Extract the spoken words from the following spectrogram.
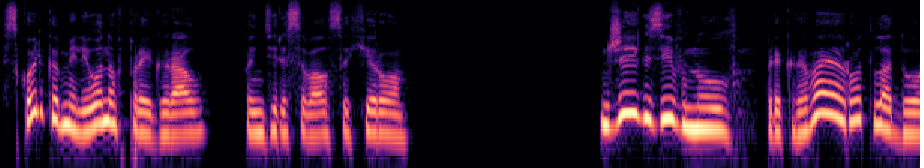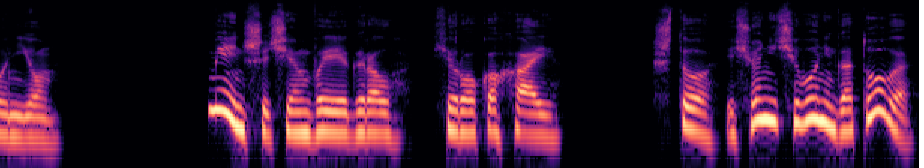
сколько миллионов проиграл?» — поинтересовался Хиро. Джейк зевнул, прикрывая рот ладонью. Меньше, чем выиграл, Хироко Хай. Что, еще ничего не готово?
